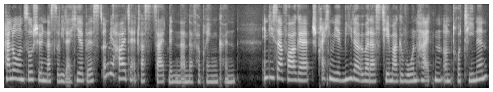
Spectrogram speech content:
Hallo und so schön, dass du wieder hier bist und wir heute etwas Zeit miteinander verbringen können. In dieser Folge sprechen wir wieder über das Thema Gewohnheiten und Routinen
